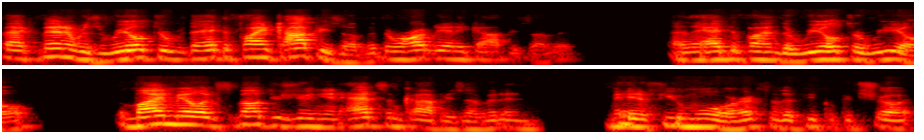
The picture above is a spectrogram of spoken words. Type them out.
back then it was real to, they had to find copies of it. There were hardly any copies of it. And they had to find the reel to reel. The Mine Mill and Smelters Union had some copies of it and made a few more so that people could show it.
